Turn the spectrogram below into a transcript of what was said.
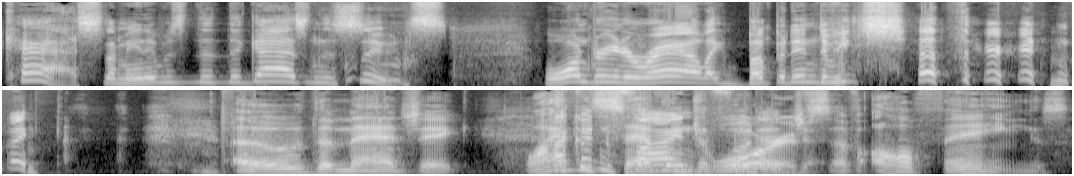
cast. I mean, it was the, the guys in the suits wandering around, like bumping into each other. And like, Oh, the magic! Why I couldn't seven find the dwarfs of all things?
